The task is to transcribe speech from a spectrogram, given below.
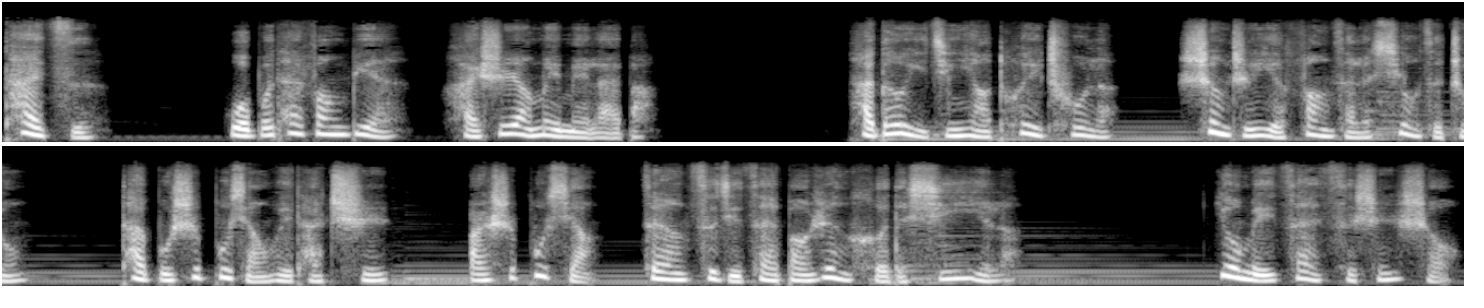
太子，我不太方便，还是让妹妹来吧。他都已经要退出了，圣旨也放在了袖子中。他不是不想喂他吃，而是不想再让自己再抱任何的希冀了。又没再次伸手，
